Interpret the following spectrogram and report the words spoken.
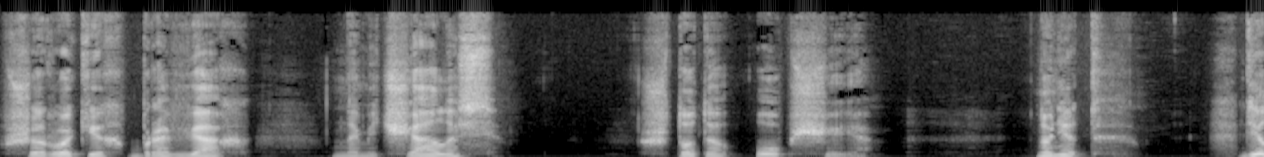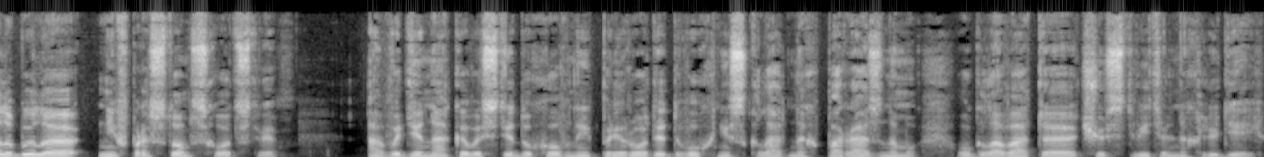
в широких бровях намечалось что-то общее. Но нет, Дело было не в простом сходстве, а в одинаковости духовной природы двух нескладных по-разному угловато чувствительных людей.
